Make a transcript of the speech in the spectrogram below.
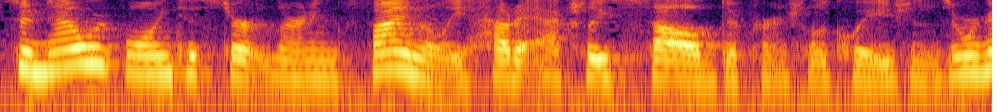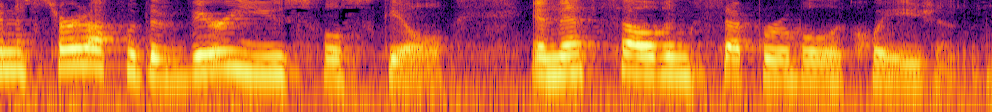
So now we're going to start learning finally how to actually solve differential equations. And we're going to start off with a very useful skill, and that's solving separable equations.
